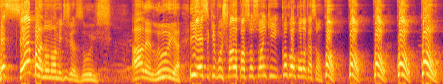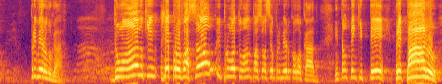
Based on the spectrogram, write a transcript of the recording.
Receba no nome de Jesus. Aleluia. E esse que vos fala passou só em que. Qual, qual colocação? Qual? Qual? Qual? Qual? Qual? Primeiro lugar. De um ano que reprovação e para o outro ano passou a ser o primeiro colocado. Então tem que ter preparo,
